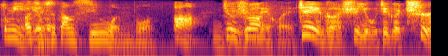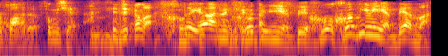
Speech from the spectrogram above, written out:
综艺节目？而且是当新闻播啊，就是说这个是有这个赤化的风险的，你知道吗？对岸的和平演变，和和平演变嘛。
